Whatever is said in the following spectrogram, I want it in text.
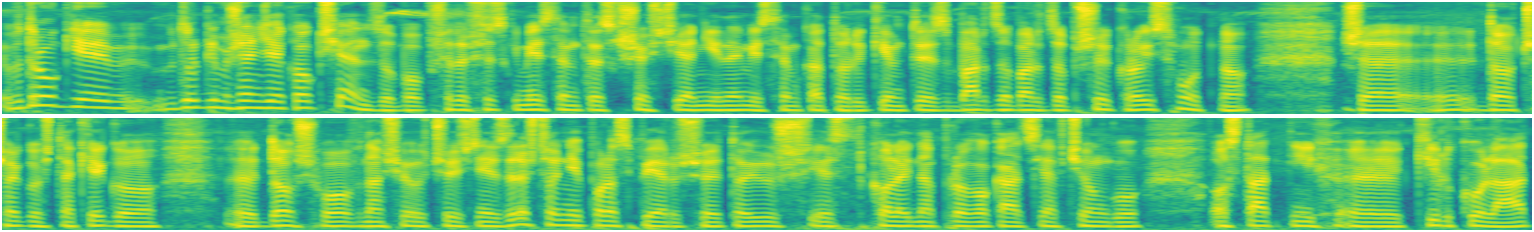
w, drugie, w drugim rzędzie jako księdzu, bo przede wszystkim jestem też chrześcijaninem, jestem katolikiem, to jest bardzo, bardzo przykro i smutno, że y, do czegoś takiego y, doszło w naszej ojczyźnie. Zresztą nie po raz pierwszy, to już jest kolejna prowokacja w ciągu ostatnich y, kilku lat.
